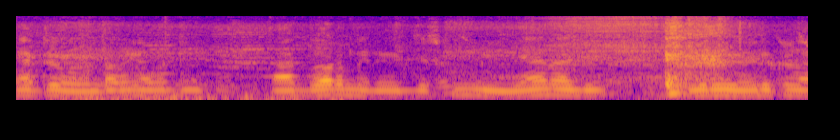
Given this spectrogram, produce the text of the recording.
యాక్టివ్గా ఉంటారు కాబట్టి ఆ ద్వారా మీరు ఇది చేసుకుని మీ ఏనాది మీరు ఎరుకుల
